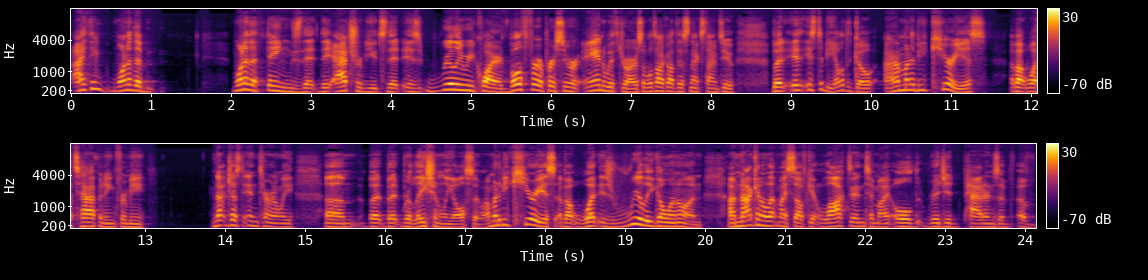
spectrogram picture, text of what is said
I think one of the one of the things that the attributes that is really required both for a pursuer and withdrawer so we'll talk about this next time too but it is to be able to go i'm going to be curious about what's happening for me not just internally um, but but relationally also. I'm going to be curious about what is really going on. I'm not going to let myself get locked into my old rigid patterns of, of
